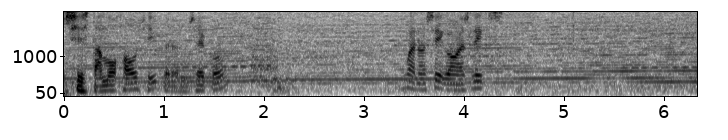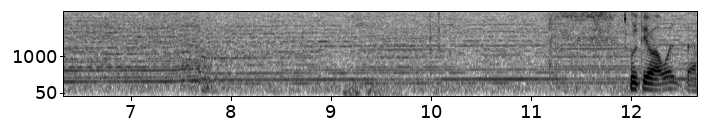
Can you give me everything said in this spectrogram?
Si está mojado, sí, pero en seco. Bueno, sí, con slicks. Última vuelta.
